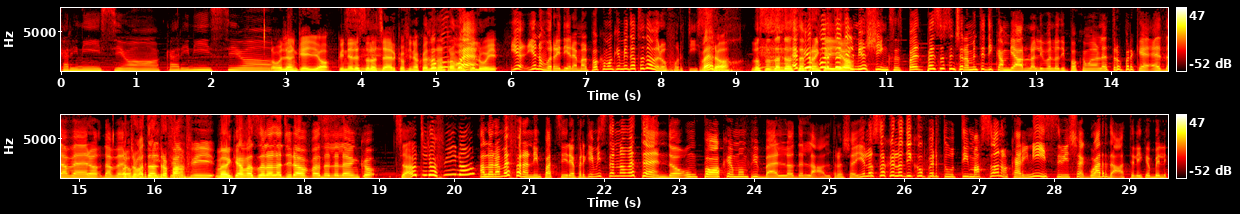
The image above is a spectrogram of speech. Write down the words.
Carinissimo, carinissimo. Lo voglio anche io. Quindi adesso Sì. lo cerco. Fino a quando non trovo Comunque, anche lui. Io, io non vorrei dire, ma il Pokémon che mi hai dato è davvero fortissimo. Vero? Lo sto usando È sempre anche io. del mio Shinx. Pe- penso sinceramente di cambiarlo a livello di Pokémon Elettro perché è davvero, davvero Ho trovato un altro fortissimo. Fanfi. Mancava solo la giraffa nell'elenco. Ciao girafina. Allora, a me faranno impazzire perché mi stanno mettendo un Pokémon più bello dell'altro. Cioè, io lo so che lo dico per tutti, ma sono carinissimi. Cioè, guardateli che belli.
